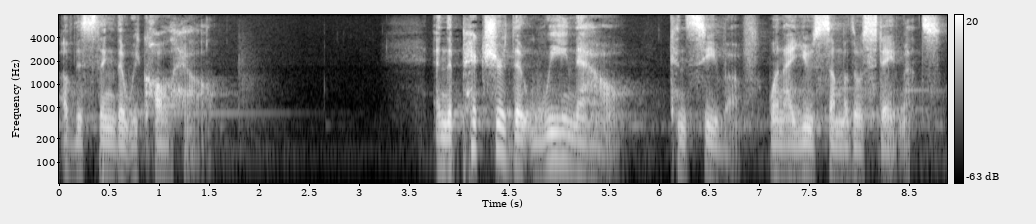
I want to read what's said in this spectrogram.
of this thing that we call hell, and the picture that we now conceive of when I use some of those statements,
